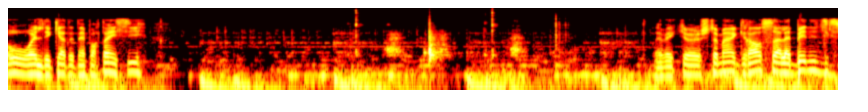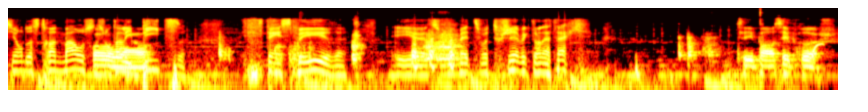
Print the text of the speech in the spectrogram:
Oh, ouais, le D4 est important ici. Avec euh, justement, grâce à la bénédiction de Mouse, tu Oh, entends les beats qui t'inspirent et euh, tu, vas mettre, tu vas toucher avec ton attaque. C'est passé proche.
